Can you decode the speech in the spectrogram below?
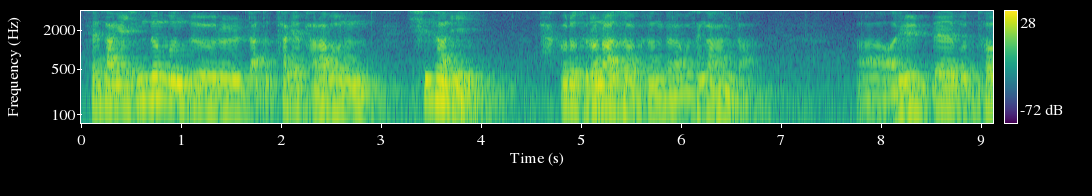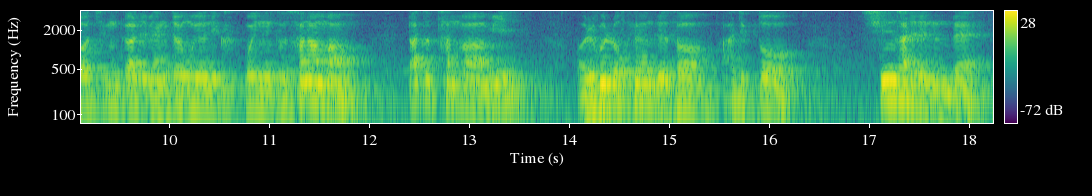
세상에 힘든 분들을 따뜻하게 바라보는 시선이 밖으로 드러나서 그런 거라고 생각합니다. 아, 어릴 때부터 지금까지 맹정 의원이 갖고 있는 그 선한 마음, 따뜻한 마음이 얼굴로 표현돼서 아직도 쉰 살이 됐는데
